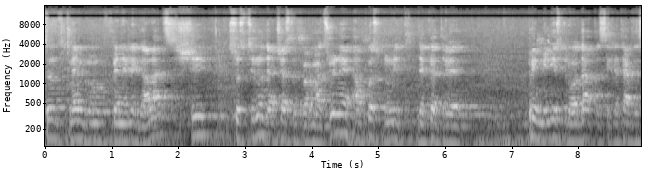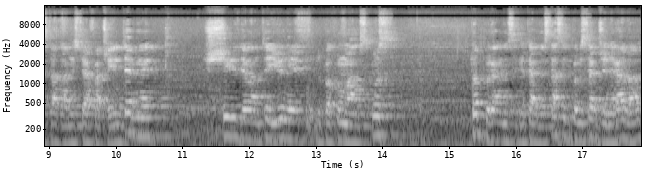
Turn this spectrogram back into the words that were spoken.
sunt membru PNL Galați și susținut de această formațiune am fost numit de către prim-ministru odată secretar de stat al Ministerului Afaceri Interne și de la 1 iunie, după cum am spus, tot cu rang de secretar de stat, sunt comisar general al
